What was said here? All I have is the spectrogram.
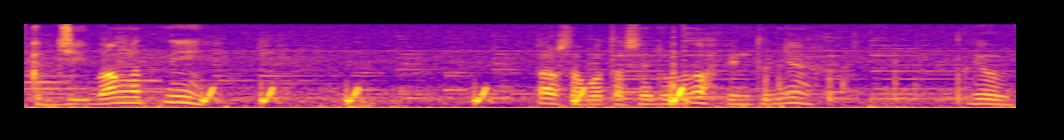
keji banget nih. Ntar sabotase dulu ah pintunya. Yuk.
